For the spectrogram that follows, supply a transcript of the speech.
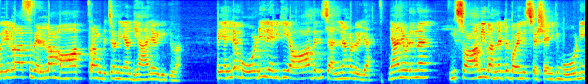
ഒരു ഗ്ലാസ് വെള്ളം മാത്രം കുടിച്ചുകൊണ്ട് ഞാൻ ധ്യാനം ഇരിക്കുക അപ്പം എന്റെ ബോഡിയിൽ എനിക്ക് യാതൊരു ചലനങ്ങളും ഇല്ല. ഞാൻ ഇവിടുന്ന് ഈ സ്വാമി വന്നിട്ട് പോയതിന് ശേഷം എനിക്ക് ബോഡി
